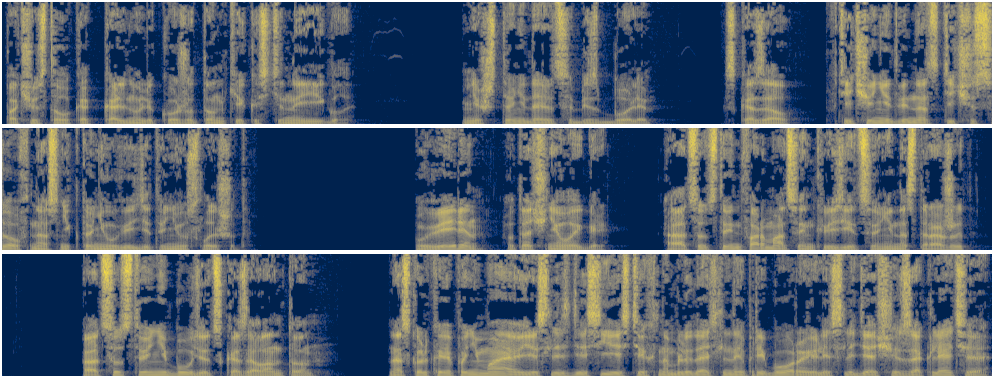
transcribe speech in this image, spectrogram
почувствовал, как кольнули кожу тонкие костяные иглы. «Ничто не дается без боли», — сказал. В течение 12 часов нас никто не увидит и не услышит. «Уверен?» — уточнил Игорь. «А отсутствие информации Инквизицию не насторожит?» «Отсутствия не будет», — сказал Антон. «Насколько я понимаю, если здесь есть их наблюдательные приборы или следящие заклятия,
